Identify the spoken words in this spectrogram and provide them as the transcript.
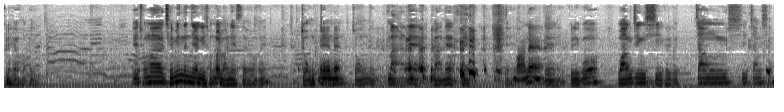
그래요. 예. 예. 정말 재밌는 이야기 정말 많이 했어요. 예? 종, 종, 네, 네. 만에, 만에, 네. 네. 만에. 네. 그리고 왕징 씨, 그리고 짱 씨, 짱 씨, 음.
